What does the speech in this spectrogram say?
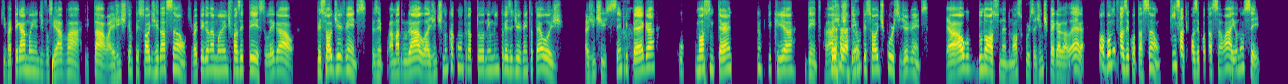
que vai pegar a manha de você gravar e tal. Aí a gente tem um pessoal de redação que vai pegando a manha de fazer texto, legal. Pessoal de eventos, por exemplo, a Madrugalo, a gente nunca contratou nenhuma empresa de evento até hoje. A gente sempre pega o nosso interno e cria dentro. Ah, a gente tem o pessoal de curso de eventos. É algo do nosso, né? Do nosso curso. A gente pega a galera, ó, oh, vamos fazer cotação? Quem sabe fazer cotação? Ah, eu não sei.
